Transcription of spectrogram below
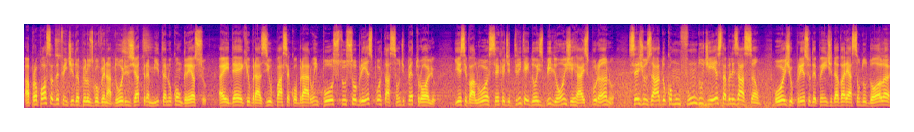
A proposta defendida pelos governadores já tramita no Congresso. A ideia é que o Brasil passe a cobrar um imposto sobre exportação de petróleo. E esse valor, cerca de 32 bilhões de reais por ano, seja usado como um fundo de estabilização. Hoje o preço depende da variação do dólar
